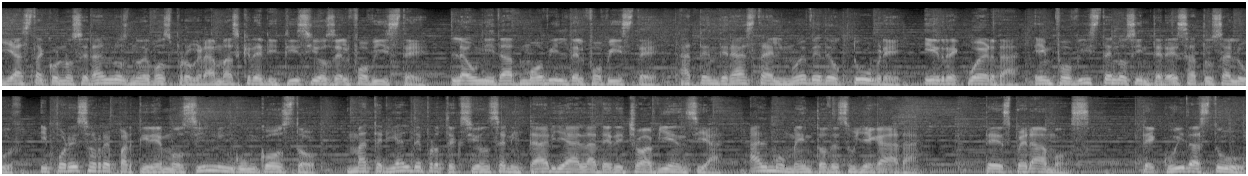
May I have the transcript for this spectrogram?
y hasta conocerán los nuevos programas crediticios del Fobiste. La unidad móvil del Fobiste atenderá hasta el 9 de octubre y recuerda, en Fobiste nos interesa tu salud y por eso repartiremos sin ningún costo material de protección sanitaria a la derechohabiencia al momento de su llegada. Te esperamos. Te cuidas tú.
